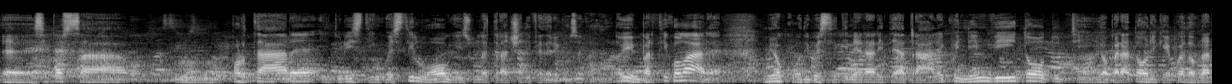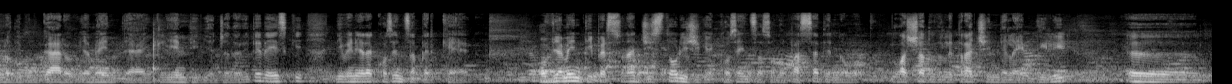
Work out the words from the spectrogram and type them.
eh, si possa mh, portare i turisti in questi luoghi sulle tracce di Federico II. Io in particolare mi occupo di questi itinerari teatrali e quindi invito tutti gli operatori che poi dovranno divulgare ovviamente ai clienti viaggiatori tedeschi di venire a Cosenza perché ovviamente i personaggi storici che a Cosenza sono passati hanno lasciato delle tracce indelebili, eh,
